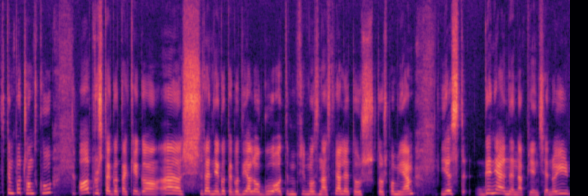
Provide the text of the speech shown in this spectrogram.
w tym początku oprócz tego takiego a, średniego tego dialogu o tym filmoznawstwie, ale to już, to już pomijam, jest genialne napięcie. No i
